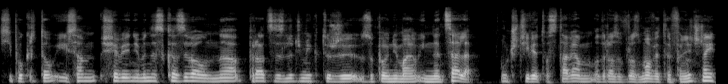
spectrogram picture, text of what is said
hipokrytą i sam siebie nie będę skazywał na pracę z ludźmi, którzy zupełnie mają inne cele. Uczciwie to stawiam od razu w rozmowie telefonicznej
